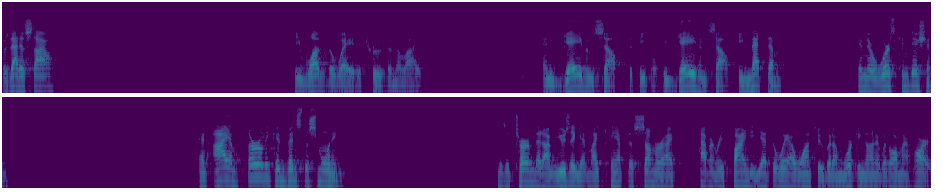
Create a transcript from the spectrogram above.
Was that his style? He was the way, the truth, and the life. And he gave himself to people. He gave himself. He met them in their worst condition. And I am thoroughly convinced this morning there's a term that I'm using at my camp this summer. I haven't refined it yet the way I want to, but I'm working on it with all my heart.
